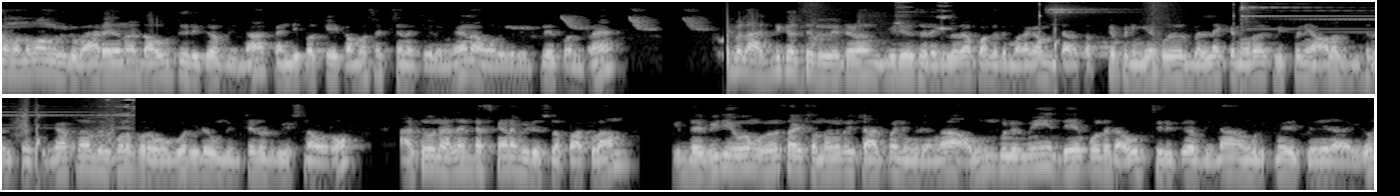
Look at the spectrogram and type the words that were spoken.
சம்மந்தமாக உங்களுக்கு வேற எதனா டவுட் இருக்கு அப்படின்னா கண்டிப்பா கே கமெண்ட் செக்ஷன்ல கேளுங்க. நான் உங்களுக்கு ரிப்ளை பண்றேன். இதேபோல அக்ரிகல்ச்சர் ரிலேட்டடான வீடியோஸ் ரெகுலரா பார்க்கறது மறக்காம சேனல் சப்ஸ்கிரைப் பண்ணிங்க. கூட ஒரு பெல் ஐக்கன் வரும் கிளிக் பண்ணி ஆல் ஆஃப் செலக்ட் வச்சுங்க அப்போ நம்ம இது போல போற ஒவ்வொரு வீடியோ உங்களுக்கு இன்டர் வரும். அடுத்து ஒரு நல்ல இன்ட்ரெஸ்டான வீடியோஸ்ல பார்க்கலாம். இந்த வீடியோவை விவசாய சொந்தங்களுக்கு ஷேர் பண்ணி விடுங்க. அவங்களுமே இதே போல டவுட்ஸ் இருக்கு அப்படின்னா அவங்களுக்குமே இது கிளியர் ஆகிடும்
